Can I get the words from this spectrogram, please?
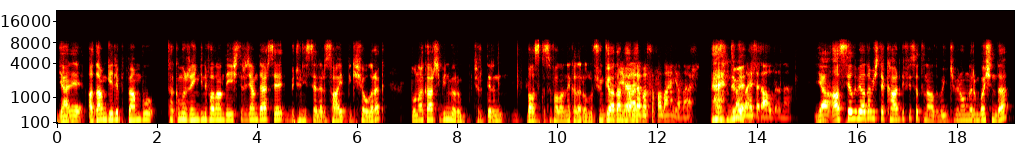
yani adam gelip ben bu takımın rengini falan değiştireceğim derse bütün hisseleri sahip bir kişi olarak buna karşı bilmiyorum Türklerin baskısı falan ne kadar olur. Çünkü adam Ev yani arabası falan yanar. değil mi? Allah eder aldığını. Ya Asyalı bir adam işte Cardiff'i satın aldı bu 2010'ların başında.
